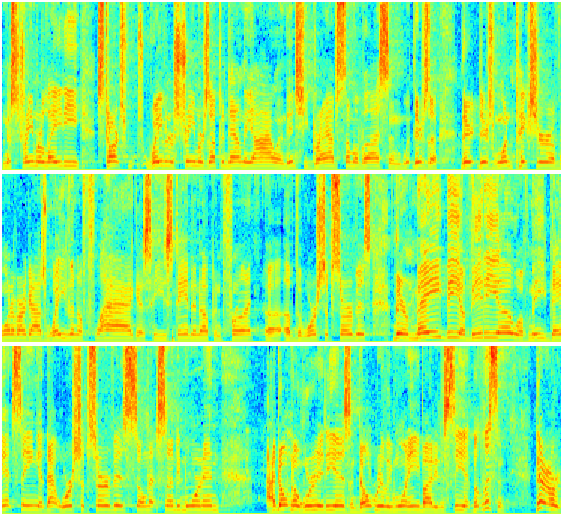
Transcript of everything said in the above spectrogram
And the streamer lady starts waving her streamers up and down the aisle, and then she grabs some of us. And there's, a, there, there's one picture of one of our guys waving a flag as he's standing up in front uh, of the worship service. There may be a video of me dancing dancing at that worship service on that Sunday morning. I don't know where it is and don't really want anybody to see it. But listen, there are,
